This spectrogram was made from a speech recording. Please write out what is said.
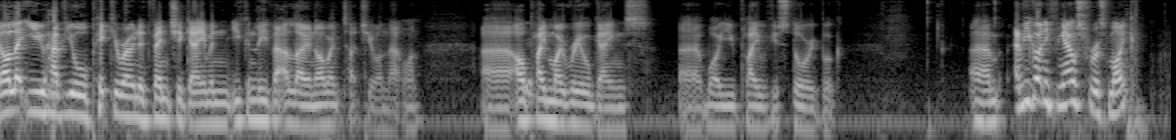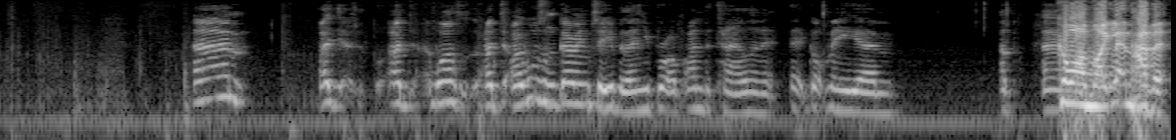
I'll let you have your pick your own adventure game, and you can leave that alone. I won't touch you on that one. Uh, I'll yeah. play my real games uh, while you play with your storybook. Um, have you got anything else for us, Mike? Um, I, I, well, I, I wasn't going to, but then you brought up Undertale, and it, it got me. Um, uh, Go on, Mike. Let him have it.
